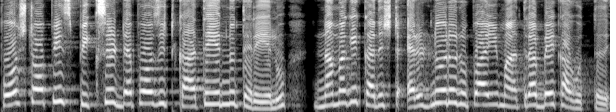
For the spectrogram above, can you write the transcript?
ಪೋಸ್ಟ್ ಆಫೀಸ್ ಫಿಕ್ಸ್ಡ್ ಡೆಪಾಸಿಟ್ ಖಾತೆಯನ್ನು ತೆರೆಯಲು ನಮಗೆ ಕನಿಷ್ಠ ಎರಡ್ನೂರು ರೂಪಾಯಿ ಮಾತ್ರ ಬೇಕಾಗುತ್ತದೆ.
